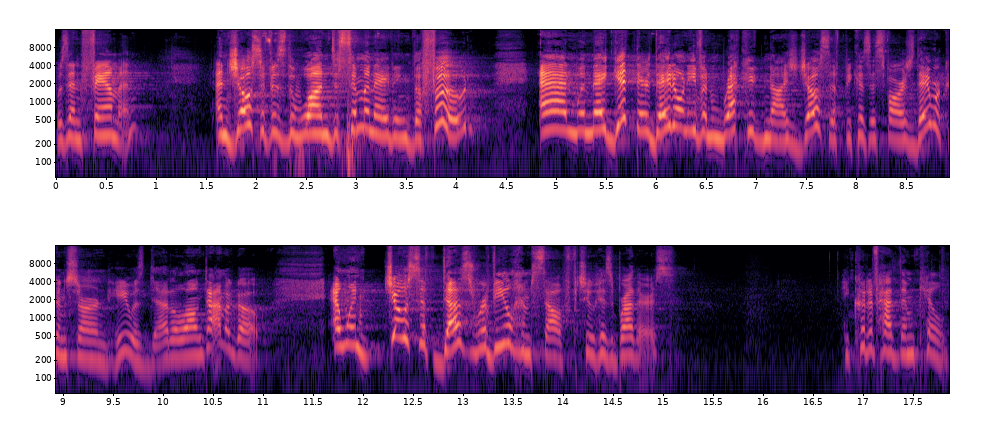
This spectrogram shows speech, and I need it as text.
was in famine. And Joseph is the one disseminating the food. And when they get there, they don't even recognize Joseph because, as far as they were concerned, he was dead a long time ago. And when Joseph does reveal himself to his brothers, he could have had them killed.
